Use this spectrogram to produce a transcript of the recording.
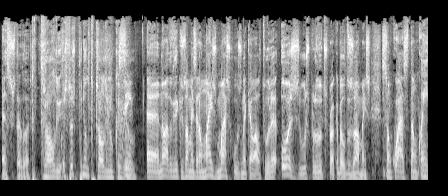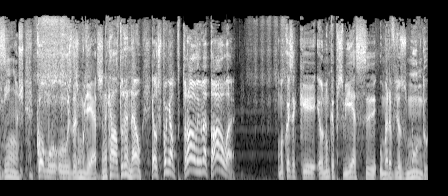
assustador. Petróleo. As pessoas punham petróleo no cabelo. Sim. Ah, não há dúvida que os homens eram mais másculos naquela altura. Hoje, os produtos para o cabelo dos homens são quase tão coisinhos como os das mulheres. Naquela altura, não. Eles punham petróleo na tola. Uma coisa que eu nunca percebi é se o maravilhoso mundo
